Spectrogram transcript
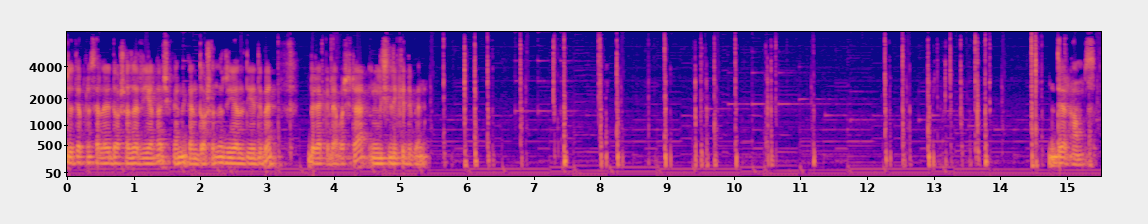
যদি আপনার স্যালারি দশ হাজার রিয়াল হয়, সেখানে এখানে দশ হাজার রিয়াল দিয়ে দেবেন। ব্র্যাকেটে আবার সেটা ইংলিশে লিখে দেবেন। দেড় dirhams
